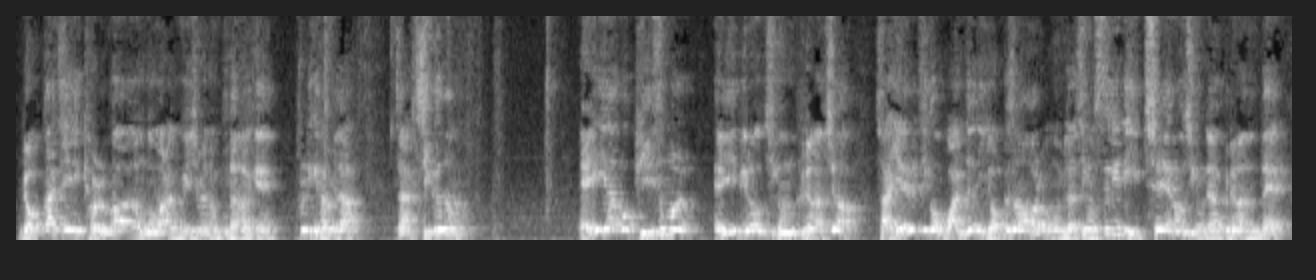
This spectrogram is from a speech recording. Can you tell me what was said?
몇 가지 결과 정도만 알고 계시면 무난하게 풀리긴 합니다. 자, 지금 A하고 B 스몰 A, B로 지금 그려놨죠? 자, 얘를 지금 완전히 옆에서 나오라고 봅니다. 지금 3D 입체로 지금 내가 그려놨는데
